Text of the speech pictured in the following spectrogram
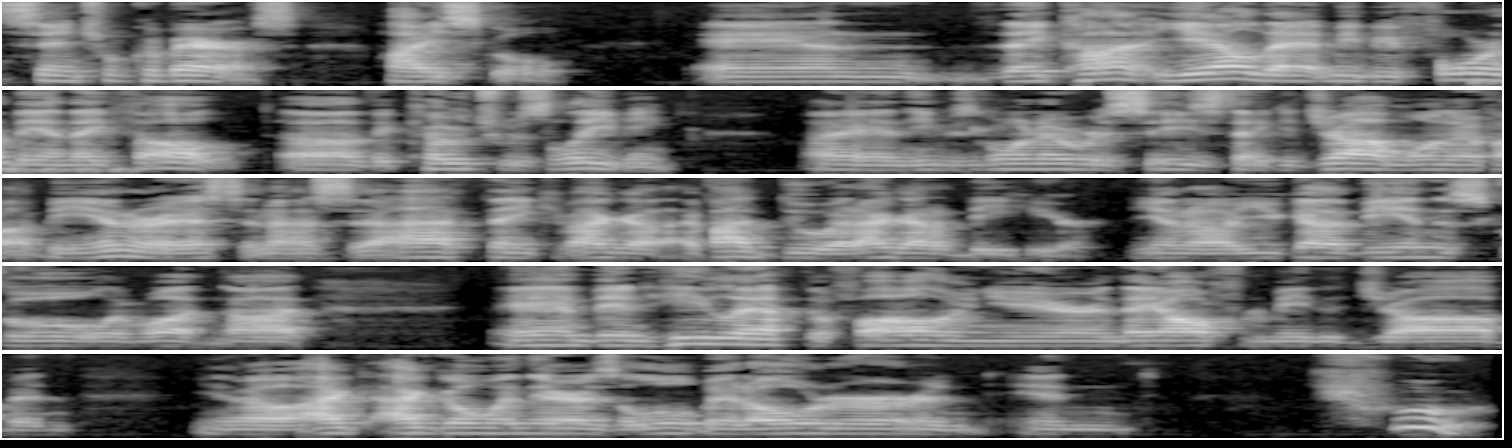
Central Cabarrus High School. And they kind of yelled at me before then. They thought uh, the coach was leaving and he was going overseas to take a job. Wonder if I'd be interested. And I said, I think if I got if I do it, I got to be here. You know, you got to be in the school and whatnot. And then he left the following year, and they offered me the job. And you know, I, I go in there as a little bit older, and and whew,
